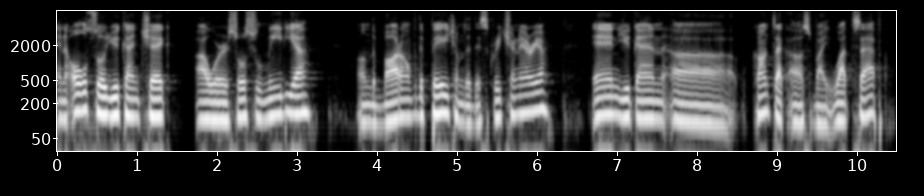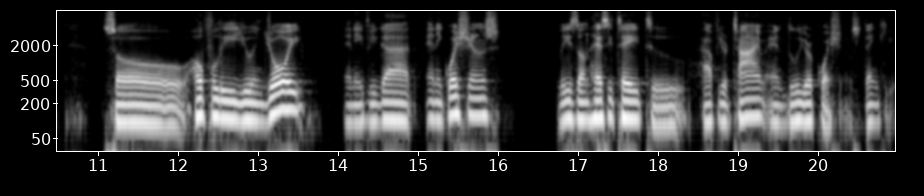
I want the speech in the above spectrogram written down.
and also you can check our social media on the bottom of the page on the description area and you can uh, contact us by whatsapp so hopefully you enjoy and if you got any questions please don't hesitate to have your time and do your questions. Thank you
